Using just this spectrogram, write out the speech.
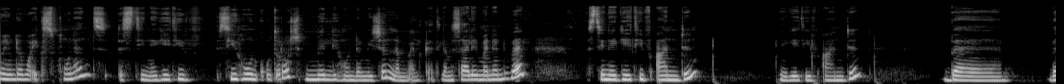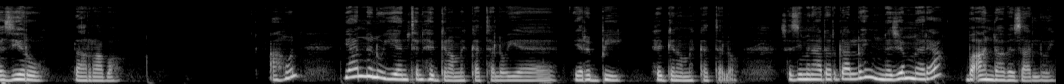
ወይም ደግሞ exponent እስቲ negative ሲሆን ቁጥሮች ምን ሊሆን እንደሚችል እንመልከት። ለምሳሌ ምን እንበል እስቲ negative አንድን negative አንድን በዜሮ ላራባው። አሁን ያንኑ የእንትን ህግ ነው የምከተለው፣ የርቢ ህግ ነው የምከተለው። ስለዚህ ምን አደርጋለሁኝ? መጀመሪያ በአንድ አበዛለሁኝ።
